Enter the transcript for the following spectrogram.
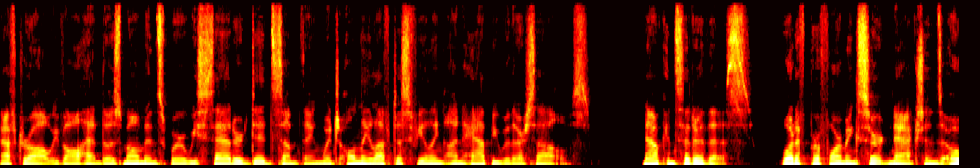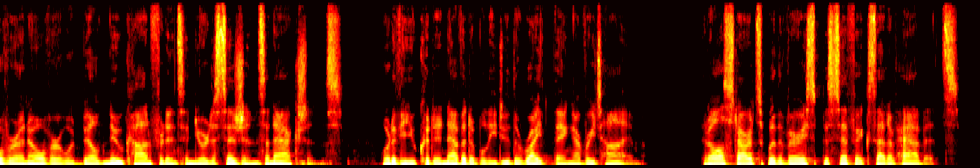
After all, we've all had those moments where we said or did something which only left us feeling unhappy with ourselves. Now consider this. What if performing certain actions over and over would build new confidence in your decisions and actions? What if you could inevitably do the right thing every time? It all starts with a very specific set of habits.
